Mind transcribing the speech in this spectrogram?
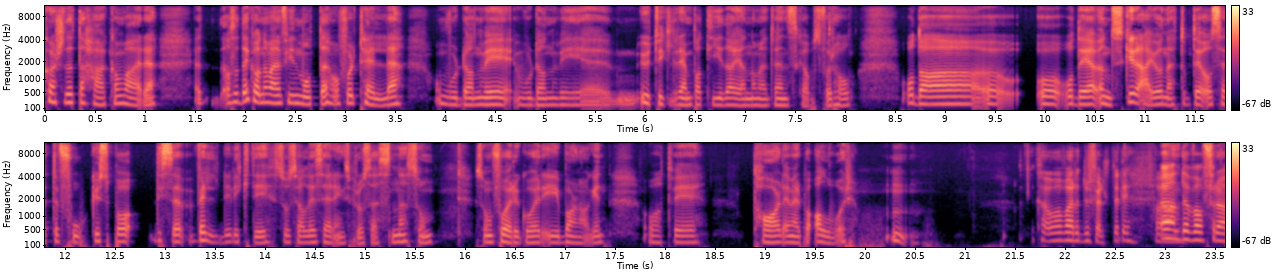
kanskje dette her kan være et, altså Det kan jo være en fin måte å fortelle om hvordan vi, hvordan vi eh, utvikler empati da, gjennom et vennskapsforhold. Og, da, og, det jeg ønsker, er jo nettopp det å sette fokus på disse veldig viktige sosialiseringsprosessene som, som foregår i barnehagen, og at vi tar det mer på alvor. Mm. Hva var det du fulgte de? Ja, det var fra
